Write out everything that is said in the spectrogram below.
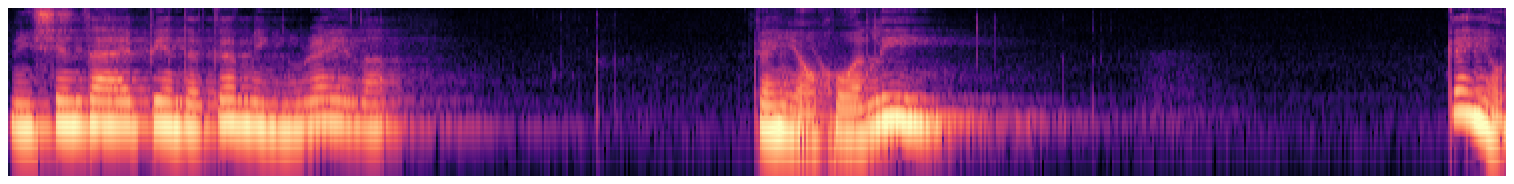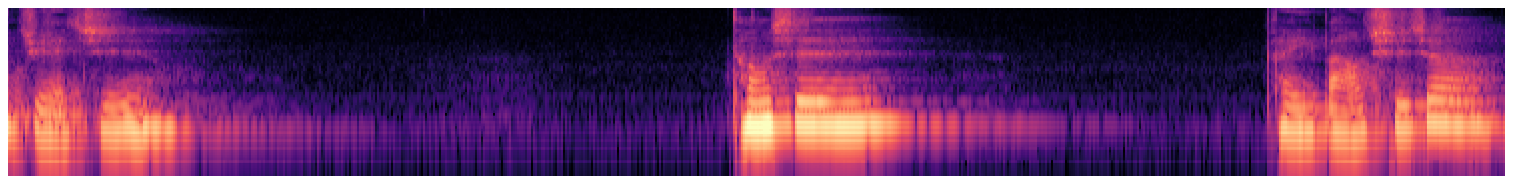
你现在变得更敏锐了，更有活力，更有觉知，同时可以保持着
